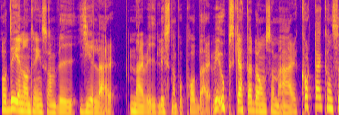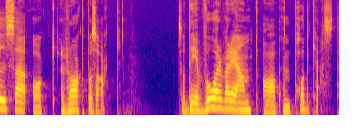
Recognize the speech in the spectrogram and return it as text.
Och det är någonting som vi gillar när vi lyssnar på poddar. Vi uppskattar de som är korta, koncisa och rakt på sak. Så det är vår variant av en podcast.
